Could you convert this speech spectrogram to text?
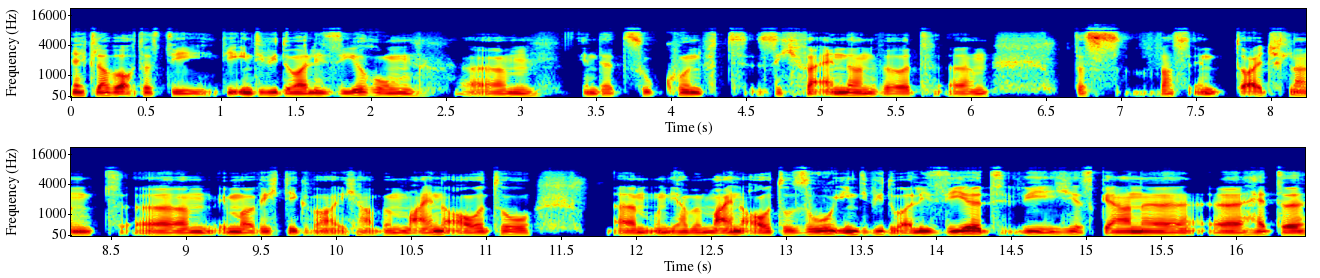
Ja, ich glaube auch, dass die, die Individualisierung ähm, in der Zukunft sich verändern wird. Ähm, das, was in Deutschland ähm, immer wichtig war, ich habe mein Auto ähm, und ich habe mein Auto so individualisiert, wie ich es gerne äh, hätte.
